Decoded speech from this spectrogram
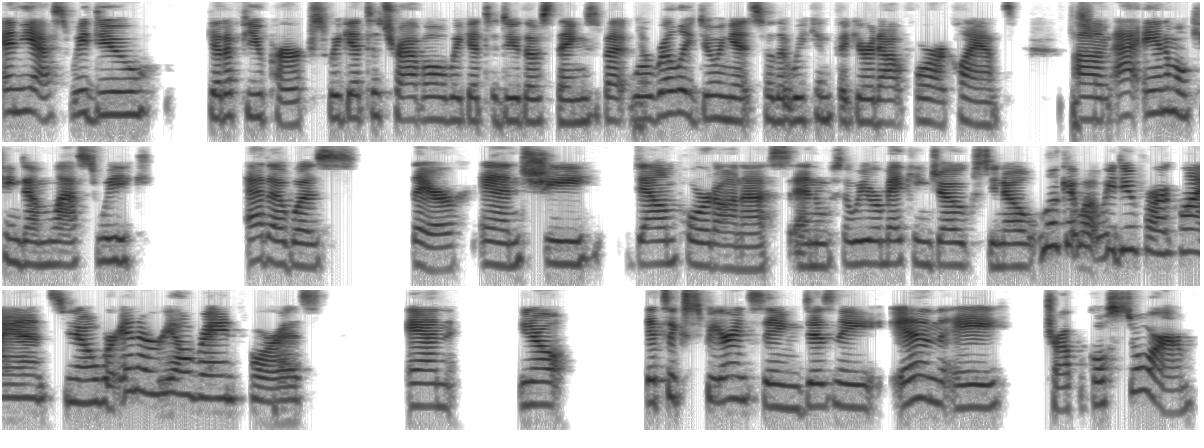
And yes, we do get a few perks. We get to travel, we get to do those things, but we're really doing it so that we can figure it out for our clients. Um, at Animal Kingdom last week, Eta was there and she downpoured on us. And so we were making jokes, you know, look at what we do for our clients. You know, we're in a real rainforest. And, you know, it's experiencing Disney in a tropical storm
